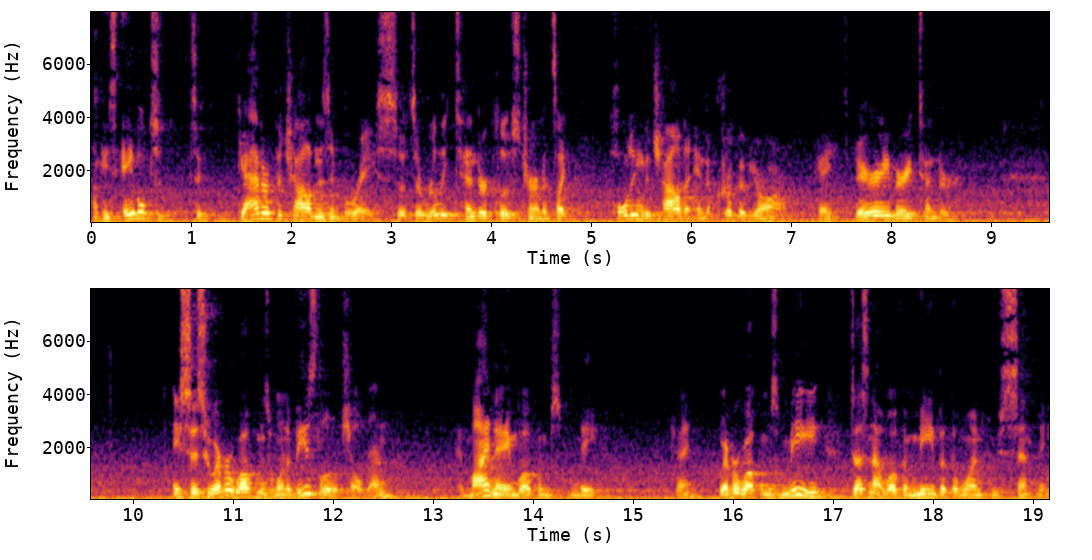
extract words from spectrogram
um, he's able to, to gather up the child in his embrace. So it's a really tender, close term. It's like holding the child in the crook of your arm. Okay? It's very, very tender. He says, Whoever welcomes one of these little children, in my name welcomes me. Okay? Whoever welcomes me does not welcome me, but the one who sent me.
